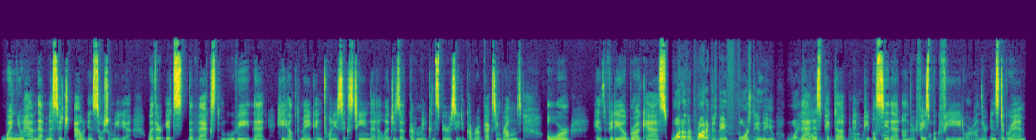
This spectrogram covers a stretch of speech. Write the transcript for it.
When you have that message out in social media, whether it's the Vaxxed movie that he helped make in 2016 that alleges a government conspiracy to cover up vaccine problems, or his video broadcasts. What other product is being forced into you? What that is picked up, and people see that on their Facebook feed or on their Instagram,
